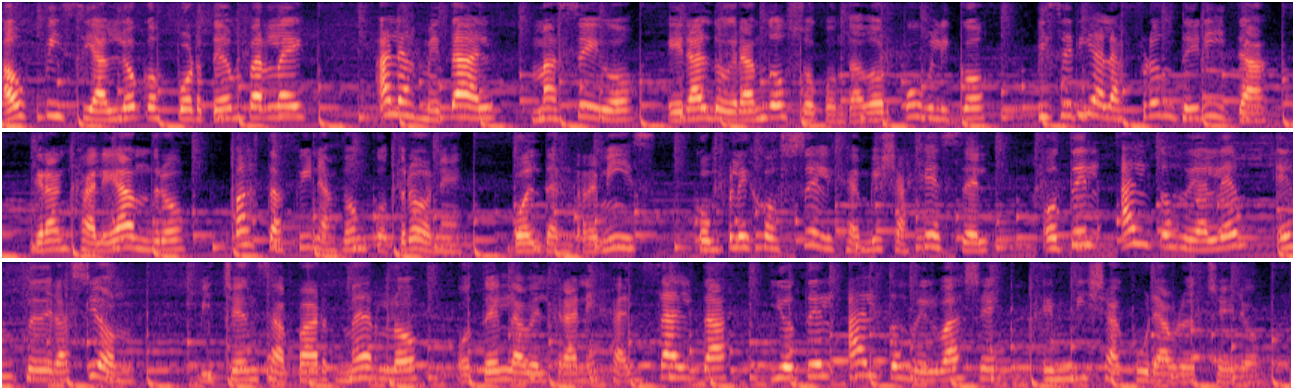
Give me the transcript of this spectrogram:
Auspician Locos por Temperley, Alas Metal, Macego, Heraldo Grandoso, Contador Público, Pizzería La Fronterita, Granja Leandro, Pasta Finas Don Cotrone, Golden Remis, Complejo Selja en Villa Gesell, Hotel Altos de Alem en Federación, Vicenza Part Merlo, Hotel La Beltraneja en Salta y Hotel Altos del Valle en Villa Cura Brochero.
